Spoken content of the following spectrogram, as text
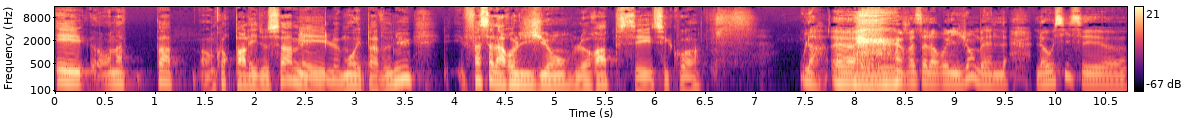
Et on n'a pas encore parlé de ça, mais le mot est pas venu. Face à la religion, le rap, c'est quoi? Oula, euh, face à la religion, ben là aussi c'est euh,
